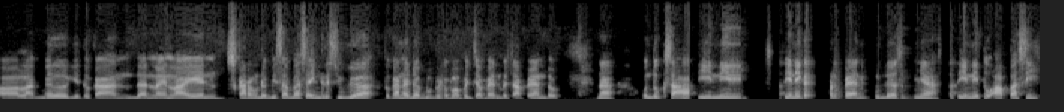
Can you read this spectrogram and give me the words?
uh, label gitu kan dan lain-lain. Sekarang udah bisa bahasa Inggris juga. Itu kan ada beberapa pencapaian-pencapaian tuh. Nah, untuk saat ini saat ini kan pencapaian udah sebenarnya. Saat ini tuh apa sih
